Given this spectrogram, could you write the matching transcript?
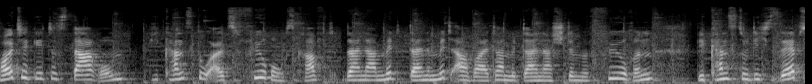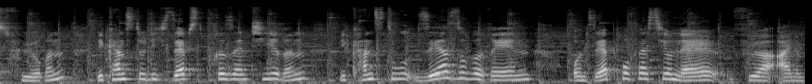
Heute geht es darum, wie kannst du als Führungskraft deiner mit, deine Mitarbeiter mit deiner Stimme führen, wie kannst du dich selbst führen, wie kannst du dich selbst präsentieren, wie kannst du sehr souverän und sehr professionell für einem,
